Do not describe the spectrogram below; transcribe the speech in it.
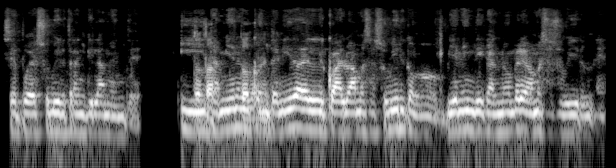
se puede subir tranquilamente. Y también el contenido del cual vamos a subir, como bien indica el nombre, vamos a subir eh,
